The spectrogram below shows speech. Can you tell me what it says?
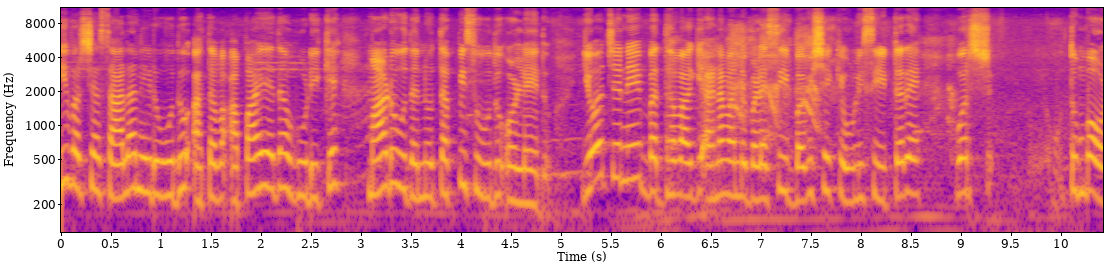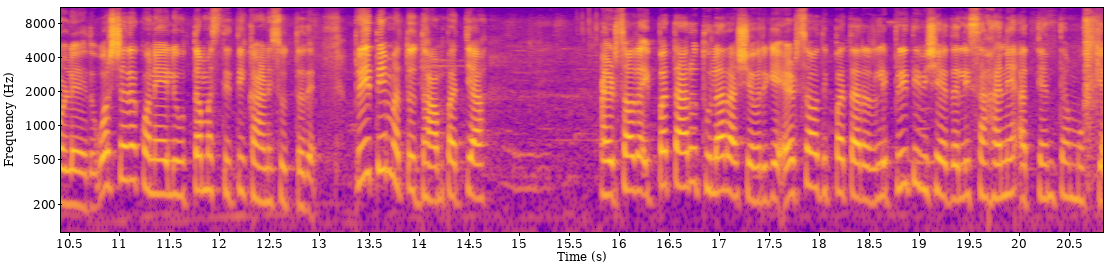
ಈ ವರ್ಷ ಸಾಲ ನೀಡುವುದು ಅಥವಾ ಅಪಾಯದ ಹೂಡಿಕೆ ಮಾಡುವುದನ್ನು ತಪ್ಪಿಸುವುದು ಒಳ್ಳೆಯದು. ಯೋಜನೆ ಬದ್ಧವಾಗಿ ಹಣವನ್ನು ಬಳಸಿ ಭವಿಷ್ಯಕ್ಕೆ ಉಳಿಸಿ ಇಟ್ಟರೆ ವರ್ಷ ತುಂಬ ಒಳ್ಳೆಯದು. ವರ್ಷದ ಕೊನೆಯಲ್ಲಿ ಉತ್ತಮ ಸ್ಥಿತಿ ಕಾಣಿಸುತ್ತದೆ. ಪ್ರೀತಿ ಮತ್ತು ದಾಂಪತ್ಯ ಎರಡು ಸಾವಿರದ ಇಪ್ಪತ್ತಾರು ತುಲಾರಾಶಿಯವರಿಗೆ ಎರಡು ಸಾವಿರದ ಇಪ್ಪತ್ತಾರರಲ್ಲಿ ಪ್ರೀತಿ ವಿಷಯದಲ್ಲಿ ಸಹನೆ ಅತ್ಯಂತ ಮುಖ್ಯ.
